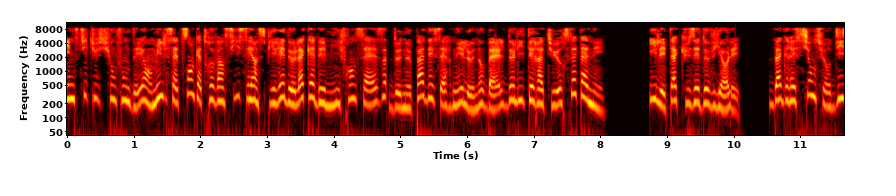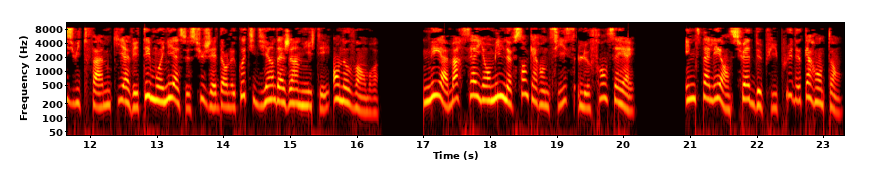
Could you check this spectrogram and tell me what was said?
Institution fondée en 1786 et inspirée de l'Académie française, de ne pas décerner le Nobel de littérature cette année. Il est accusé de viol et d'agression sur 18 femmes qui avaient témoigné à ce sujet dans le quotidien d'Agen en novembre. Né à Marseille en 1946, le Français est installé en Suède depuis plus de 40 ans.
